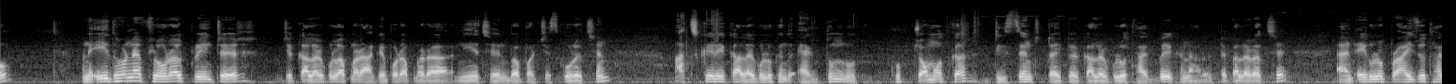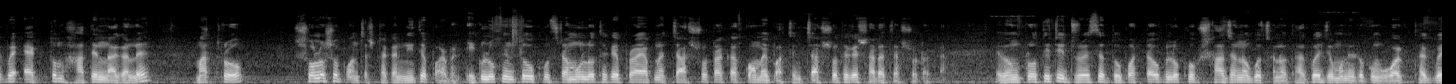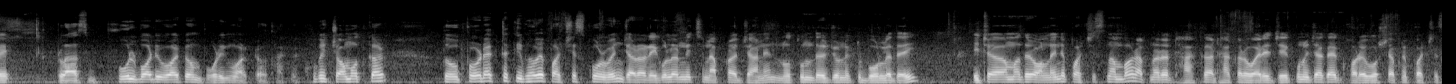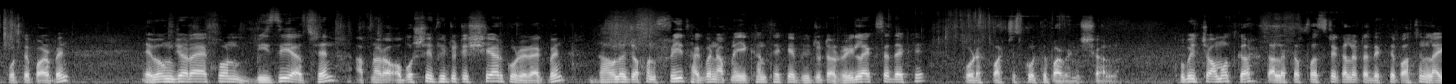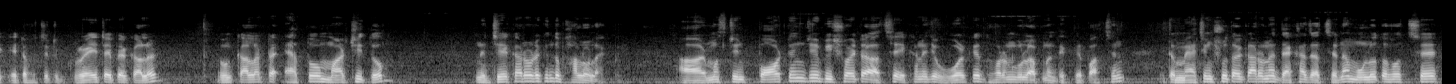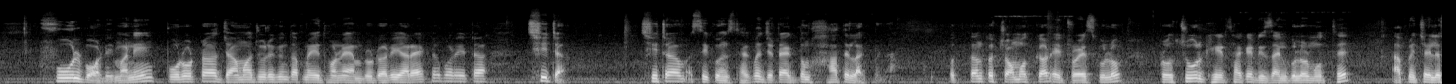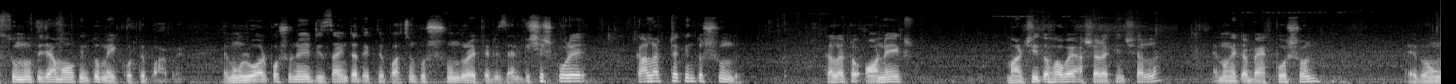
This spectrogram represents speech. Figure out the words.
মানে এই ধরনের ফ্লোরাল প্রিন্টের যে কালারগুলো আপনারা আগে পর আপনারা নিয়েছেন বা পারচেস করেছেন, আজকের এই কালারগুলো কিন্তু একদম নতুন। খুব চমৎকার ডিসেন্ট টাইপের কালারগুলো থাকবে। এখানে আরও একটা কালার আছে। অ্যান্ড এগুলো প্রাইজও থাকবে একদম হাতের নাগালে। মাত্র ষোলোশো পঞ্চাশ টাকা নিতে পারবেন। এগুলো কিন্তু খুচরা মূল্য থেকে প্রায় আপনার চারশো টাকা কমে পাচ্ছেন, চারশো থেকে সাড়ে চারশো টাকা। এবং প্রতিটি ড্রেসের দোপাট্টাওগুলো খুব সাজানো গোছানো থাকবে, যেমন এরকম ওয়ার্ক থাকবে। প্লাস ফুল বডি ওয়ার্ক এবং বোরিং ওয়ার্কটাও থাকবে। খুবই চমৎকার। তো প্রোডাক্টটা কীভাবে পারচেস করবেন, যারা রেগুলার নিচ্ছেন আপনারা জানেন, নতুনদের জন্য একটু বলে দেই। এটা আমাদের অনলাইনে পারচেস নাম্বার আপনারা ঢাকা, ঢাকার বাইরে যে কোনো জায়গায় ঘরে বসে আপনি পারচেস করতে পারবেন। এবং যারা এখন বিজি আছেন, আপনারা অবশ্যই ভিডিওটি শেয়ার করে রাখবেন। তাহলে যখন ফ্রি থাকবেন, আপনি এখান থেকে ভিডিওটা রিল্যাক্সে দেখে প্রোডাক্ট পারচেস করতে পারবেন, ইনশাআল্লাহ। খুবই চমৎকার কালারটা ফার্স্টে কালারটা দেখতে পাচ্ছেন লাইক এটা হচ্ছে একটু গ্রে টাইপের কালার এবং কালারটা এত মার্জিত মানে যে কারোর কিন্তু ভালো লাগবে। আর মোস্ট ইম্পর্টেন্ট যে বিষয়টা আছে, এখানে যে ওয়ার্কের ধরনগুলো আপনার দেখতে পাচ্ছেন, এটা ম্যাচিং সুতার কারণে দেখা যাচ্ছে না, মূলত হচ্ছে ফুল বডি মানে পুরোটা জামা জুড়ে কিন্তু আপনার এই ধরনের এমব্রয়ডারি আর একেবারে এটা ছিটা ছিটা সিকোয়েন্স থাকবে, যেটা একদম হাতে লাগবে না। অত্যন্ত চমৎকার এই ড্রেসগুলো প্রচুর ঘের থাকে ডিজাইনগুলোর মধ্যে। আপনি চাইলে সুন্নতি জামাও কিন্তু মেক করতে পারবেন। এবং লোয়ার পোর্শনে এই ডিজাইনটা দেখতে পাচ্ছেন, খুব সুন্দর একটা ডিজাইন। বিশেষ করে কালারটা কিন্তু সুন্দর। কালারটা অনেক মার্জিত হবে, আশা রাখি ইনশাল্লাহ এবং এটা ব্যাক পোর্শন এবং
